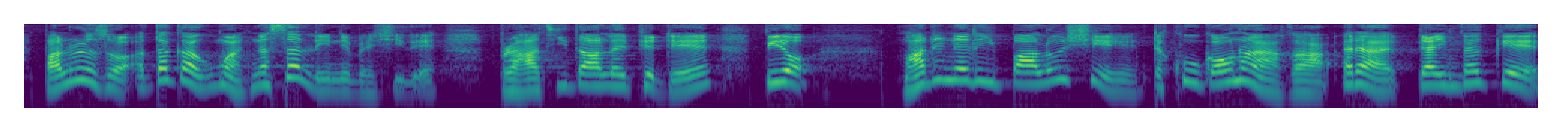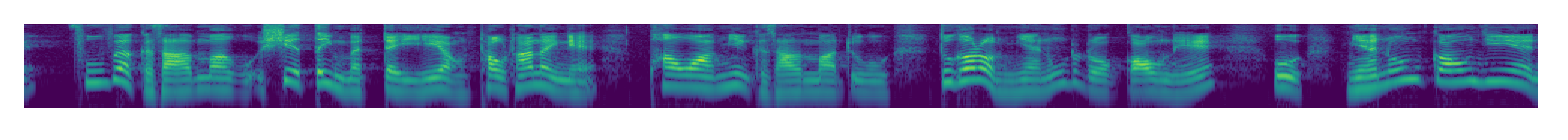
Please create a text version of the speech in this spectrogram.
။ဘာလို့လဲဆိုတော့အသက်ကအခုမှ24နှစ်ပဲရှိတယ်။ဘရာဇီးသားလည်းဖြစ်တယ်။ပြီးတော့ မာတင်နယ်လီပါလို့ရှိရင်တခုကောင်းတာကအဲ့ဒါပြိုင်ဘက်ကဖူးဘက်ကစားသမားကိုအရှိသိမ့်မတက်ရဲအောင်ထောက်ထားနိုင်တဲ့ power မြင့်ကစားသမားတူသူကတော့မြန်နှုန်းတော်တော်ကောင်းတယ်ဟိုမြန်နှုန်းကောင်းခြင်းရဲ့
